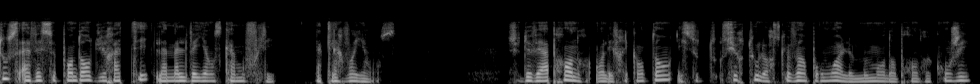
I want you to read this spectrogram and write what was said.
Tous avaient cependant dû rater la malveillance camouflée, la clairvoyance. Je devais apprendre en les fréquentant, et surtout lorsque vint pour moi le moment d'en prendre congé,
